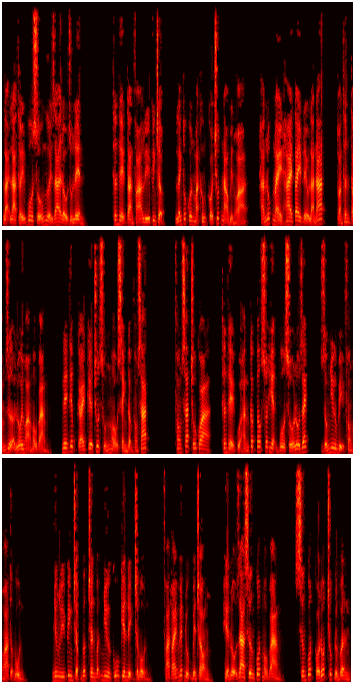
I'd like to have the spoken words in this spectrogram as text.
lại là thấy vô số người ra đầu run lên. Thân thể tàn phá lý kinh chậm, lãnh thúc khuôn mặt không có chút nào biến hóa hắn lúc này hai tay đều là nát toàn thân tắm rửa lôi hỏa màu vàng nên tiếp cái kia chút xuống màu xanh đậm phong sát. Phong sát chỗ qua thân thể của hắn cấp tốc xuất hiện vô số lô rách giống như bị phong hóa tự bùn. Nhưng lý kinh chập bước chân vẫn như cũ kiên định chập ổn phá thoái huyết đục bên trong hiện lộ ra xương cốt màu vàng xương cốt có đốt trúc đường vân,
